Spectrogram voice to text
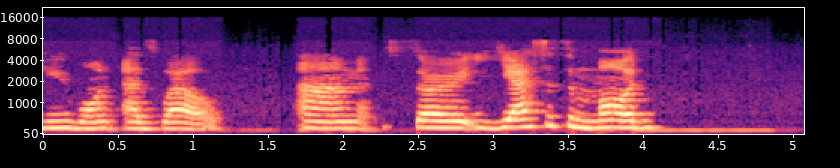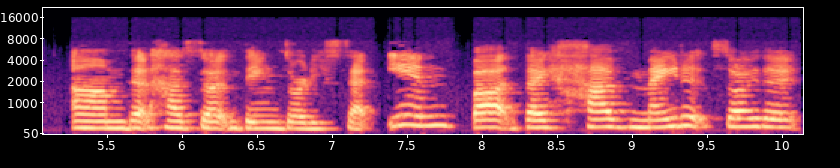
you want as well. Um, so yes, it's a mod um, that has certain things already set in, but they have made it so that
